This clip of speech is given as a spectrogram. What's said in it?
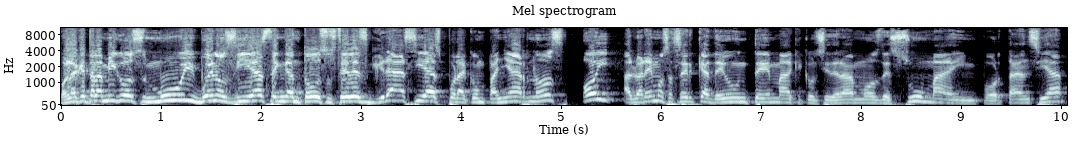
Hola, ¿qué tal amigos? Muy buenos días, tengan todos ustedes, gracias por acompañarnos. Hoy hablaremos acerca de un tema que consideramos de suma importancia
